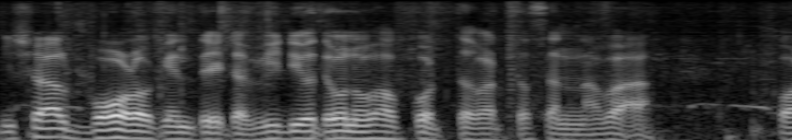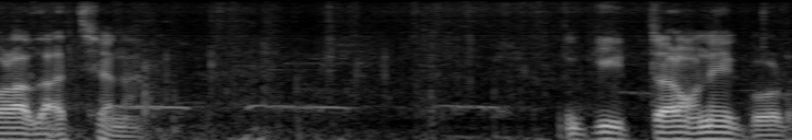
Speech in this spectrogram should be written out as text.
বিশাল বড় কিন্তু এটা। ভিডিওতে অনুভব করতে পারতেছেন না বা করা যাচ্ছে না। গিটটা অনেক বড়।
